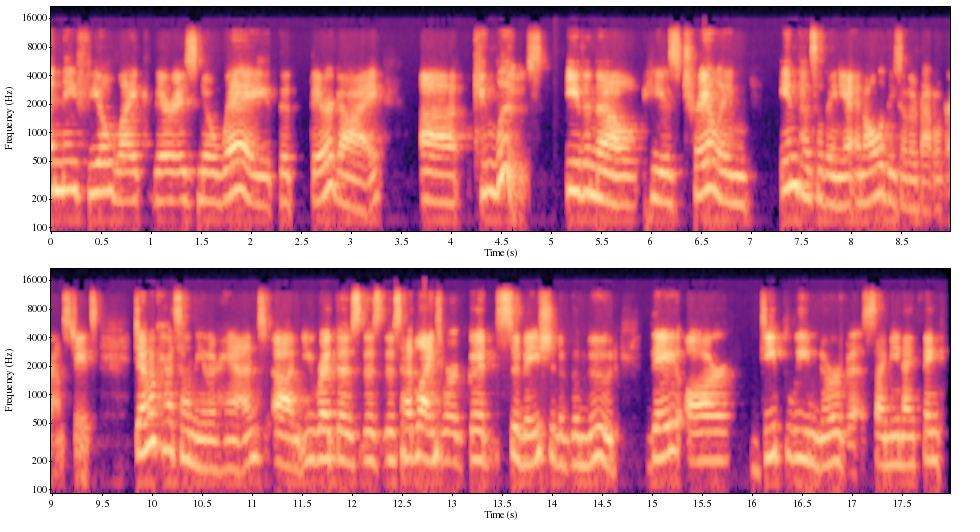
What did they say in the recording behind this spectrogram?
and they feel like there is no way that their guy uh, can lose, even though he is trailing in Pennsylvania and all of these other battleground states. Democrats, on the other hand, um, you read those, those those headlines were a good summation of the mood. They are deeply nervous. I mean, I think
